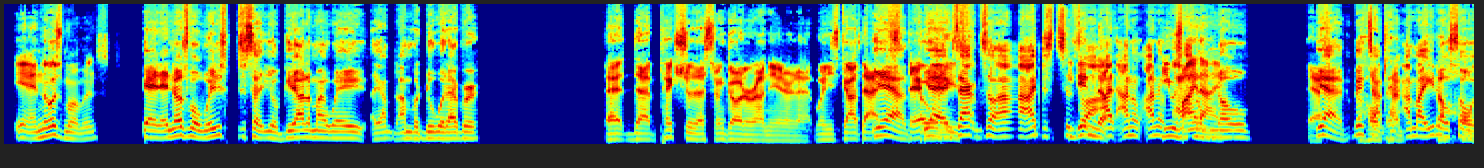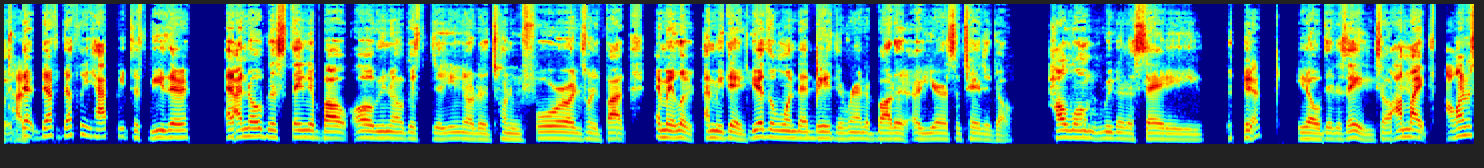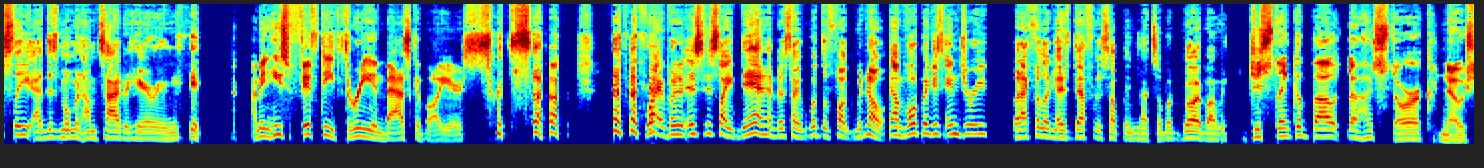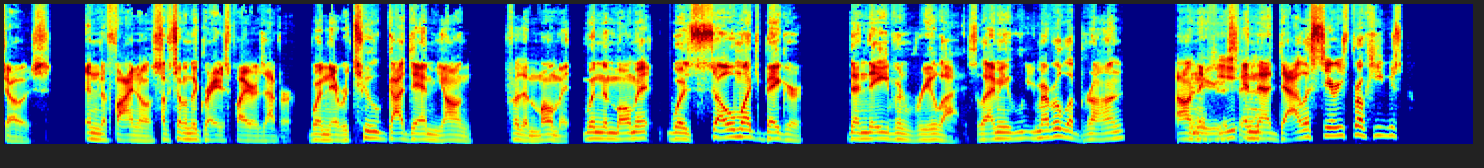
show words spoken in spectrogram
yeah, in those moments. Yeah, and those when he just said, "Yo, get out of my way," like I'm, I'm gonna do whatever. that that picture that's been going around the internet when he's got that. yeah, stairway, yeah, exactly. So I, I just so didn't know. I, I don't I don't He was I don't know. Yeah, Yeah, big time. time. I'm like, you The know, so de- def- definitely happy to be there. And I know this thing about, oh, you know, this, the, you know, the 24 and 25. I mean, look, I mean, Dave, you're the one that made the rant about it a year or some change ago. How long are we going to say, Yeah. you know, they're this age? So I'm like, honestly, at this moment, I'm tired of hearing, I mean, he's 53 in basketball years. so, right. But it's just like, damn, it's like, what the fuck? But no, I'm hoping it's injury, but I feel like it's definitely something mental. But go ahead, Bobby. Just think about the historic no shows in the finals of some of the greatest players ever when they were too goddamn young for the moment, when the moment was so much bigger than they even realized. I mean, you remember LeBron on the you were gonna Heat in that. that Dallas series, bro? He was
